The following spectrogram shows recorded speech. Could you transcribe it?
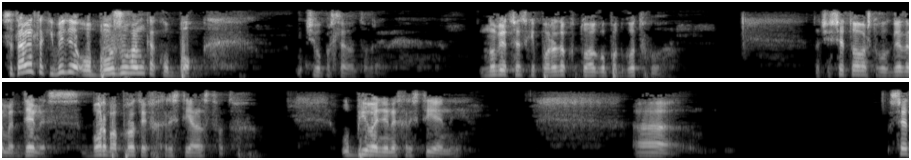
Сатаната ќе биде обожуван како Бог. Значи во последното време. Новиот светски поредок тоа го подготвува. Значи, се тоа што го гледаме денес, борба против христијанството, убивање на христијани, се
